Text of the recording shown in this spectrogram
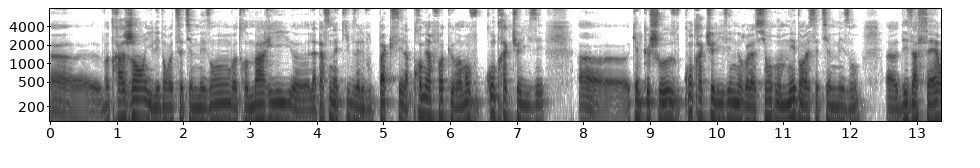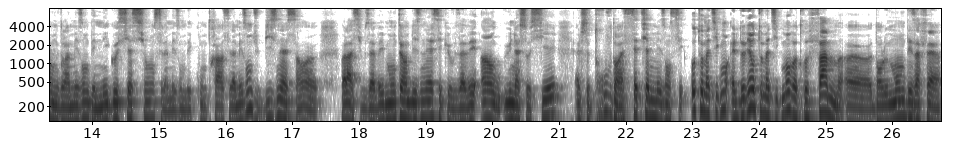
euh, votre agent, il est dans votre septième maison, votre mari, euh, la personne à qui vous allez vous paxer, la première fois que vraiment vous contractualisez euh, quelque chose, contractualiser une relation, on est dans la septième maison euh, des affaires, on est dans la maison des négociations, c'est la maison des contrats, c'est la maison du business. Hein. Euh, voilà, si vous avez monté un business et que vous avez un ou une associée, elle se trouve dans la septième maison. C'est automatiquement, elle devient automatiquement votre femme dans le monde des affaires.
